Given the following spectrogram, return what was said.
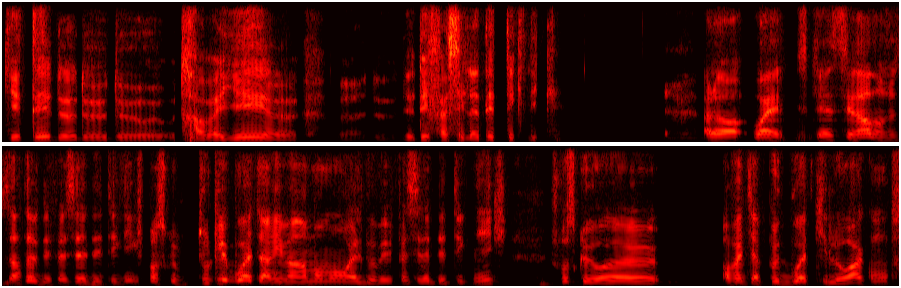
qui était de, de travailler, d'effacer la dette technique. Alors, ouais, ce qui est assez rare dans une startup d'effacer la dette technique, je pense que toutes les boîtes arrivent à un moment où elles doivent effacer la dette technique. Je pense que, euh, en fait, il y a peu de boîtes qui le racontent.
